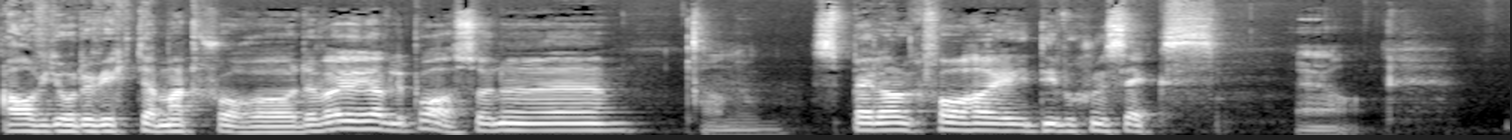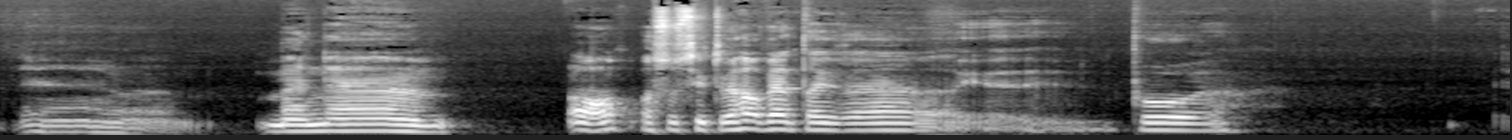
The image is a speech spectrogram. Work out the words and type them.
avgjorde viktiga matcher. Och det var ju jävligt bra. Så nu kanon. spelar de kvar här i division 6. Ja. Men ja, och så sitter vi här och väntar eh, på eh,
